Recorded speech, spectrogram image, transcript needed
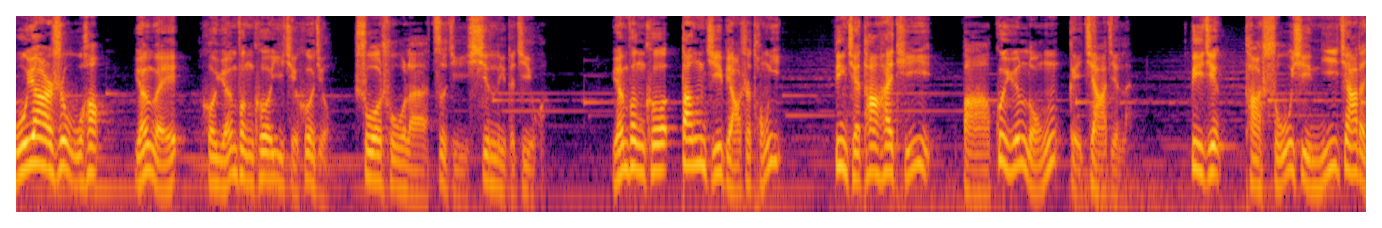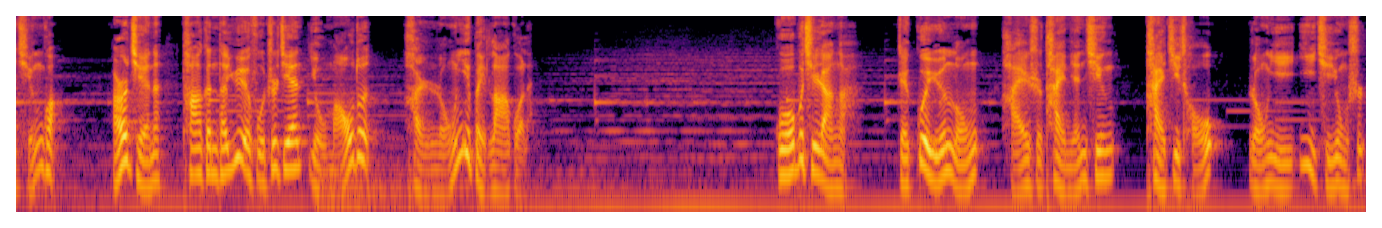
五月二十五号，袁伟和袁凤科一起喝酒，说出了自己心里的计划。袁凤科当即表示同意，并且他还提议把桂云龙给加进来，毕竟他熟悉倪家的情况，而且呢，他跟他岳父之间有矛盾，很容易被拉过来。果不其然啊，这桂云龙还是太年轻、太记仇，容易意气用事。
